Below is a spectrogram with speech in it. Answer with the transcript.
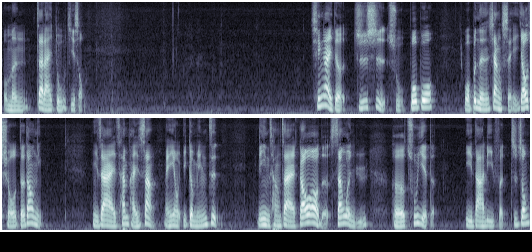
我们再来读几首。亲爱的芝士鼠波波，我不能向谁要求得到你。你在餐牌上没有一个名字，你隐藏在高傲的三文鱼和粗野的意大利粉之中，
